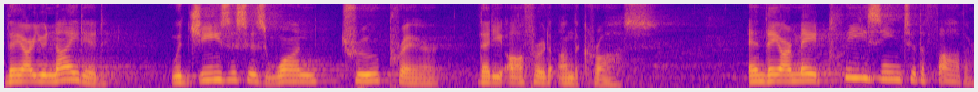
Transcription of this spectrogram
They are united with Jesus' one true prayer that he offered on the cross. And they are made pleasing to the Father.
